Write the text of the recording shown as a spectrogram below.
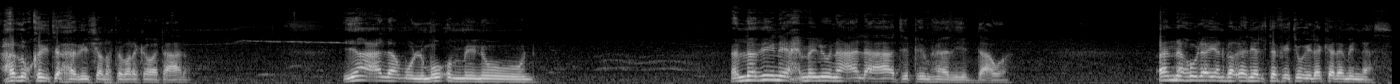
هذا لقيت هذه إن شاء الله تبارك وتعالى. يعلم المؤمنون الذين يحملون على عاتقهم هذه الدعوة. أنه لا ينبغي أن يلتفتوا إلى كلام الناس.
